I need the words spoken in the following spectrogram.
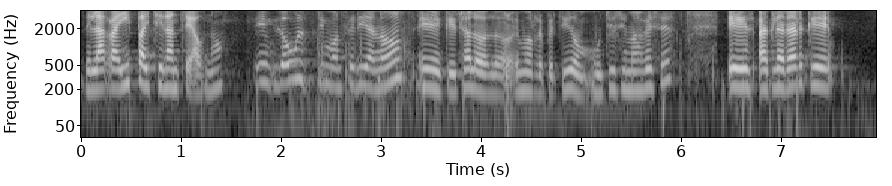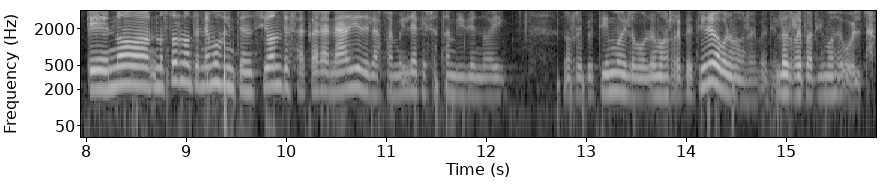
la raíz paichilantriao, ¿no? lo último sería, ¿no? Eh, que ya lo, hemos repetido muchísimas veces, es aclarar que eh, no, nosotros no tenemos intención de sacar a nadie de la familia que ya están viviendo ahí. Lo repetimos y lo volvemos a repetir y lo volvemos a repetir, lo repetimos de vuelta.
